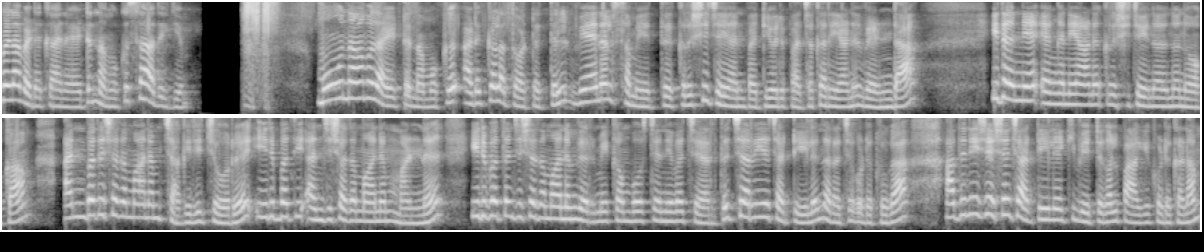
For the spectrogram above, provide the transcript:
വിളവെടുക്കാനായിട്ട് നമുക്ക് സാധിക്കും. മൂന്നാമതായിട്ട് നമുക്ക് അടുക്കളത്തോട്ടത്തിൽ വേനൽ സമയത്ത് കൃഷി ചെയ്യാൻ പറ്റിയ ഒരു പച്ചക്കറിയാണ് വെണ്ട. ഇതന്നെ എങ്ങനെയാണ് കൃഷി ചെയ്യുന്നതെന്ന് നോക്കാം. അൻപത് ശതമാനം ചകിരിച്ചോറ് ഇരുപത്തി അഞ്ച് ശതമാനം മണ്ണ് ഇരുപത്തഞ്ച് ശതമാനം വെർമി കമ്പോസ്റ്റ് എന്നിവ ചേർത്ത് ചെറിയ ചട്ടിയിൽ നിറച്ചു കൊടുക്കുക. അതിനുശേഷം ചട്ടിയിലേക്ക് വിത്തുകൾ പാകി കൊടുക്കണം.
